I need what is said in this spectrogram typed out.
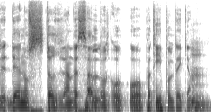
det, det er noe større enn det selv og, og, og partipolitikken. Mm.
